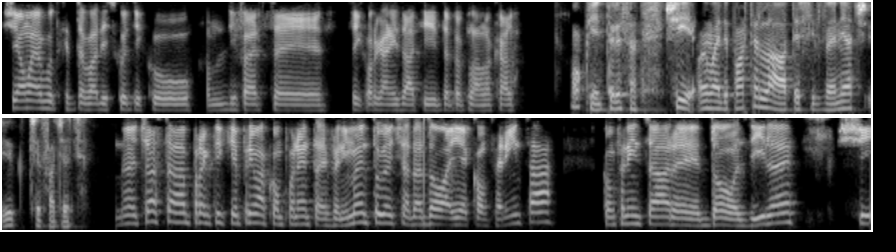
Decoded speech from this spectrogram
și am mai avut câteva discuții cu um, diverse zic, organizații de pe plan local. Ok, interesant. Și mai departe la Tersilvania, ce, ce faceți? Deci asta, practic, e prima componentă a evenimentului, cea de-a doua e conferința. Conferința are două zile și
